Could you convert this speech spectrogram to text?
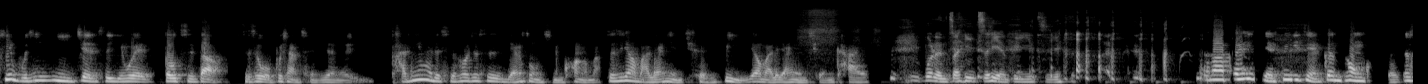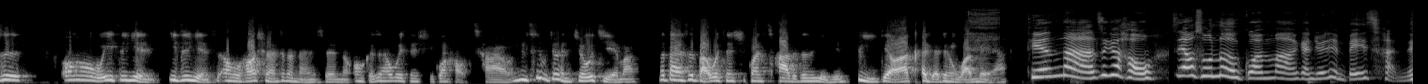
听不进意见是因为都知道，只是我不想承认而已。谈恋爱的时候就是两种情况嘛，就是要么两眼全闭，要么两眼全开。不能睁一只眼闭一只眼。那睁一只眼闭一只眼更痛苦的，就是哦，我一只眼一只眼是哦，我好喜欢这个男生哦，哦，可是他卫生习惯好差哦，你是不是就很纠结吗？那当然是把卫生习惯差的这只眼睛闭掉，他看起来就很完美啊。天哪，这个好，这要说乐观嘛？感觉有点悲惨呢。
